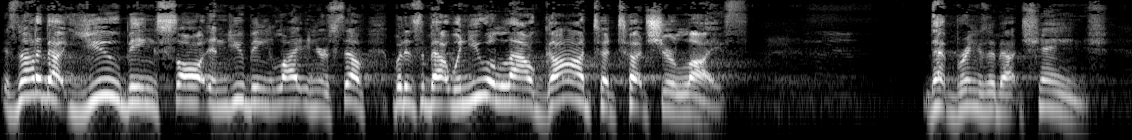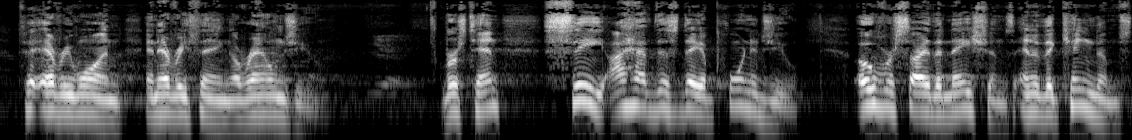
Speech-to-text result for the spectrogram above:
it's not about you being salt and you being light in yourself, but it's about when you allow God to touch your life that brings about change to everyone and everything around you. Verse 10 See, I have this day appointed you oversight of the nations and of the kingdoms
